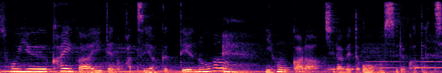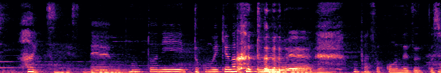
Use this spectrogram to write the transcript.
そういう海外での活躍っていうのは、えー日本から調べて応募する形。はい、そうですね、うんもう本当にどこも行けなかったので、パソコンでずっと調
